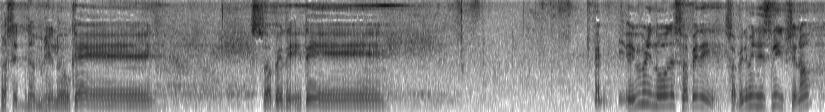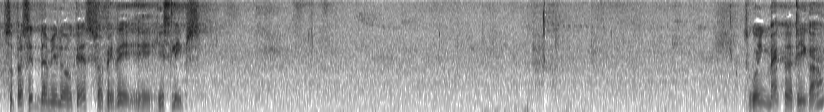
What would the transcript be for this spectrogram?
प्रसिद्धम हि लोके स्वपिति everybody knows that Swapiti. Swapiti means he sleeps, you know. So Prasiddhami loke Swapiti. He sleeps. So going back to the Tika,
